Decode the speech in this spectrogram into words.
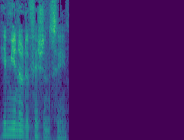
Immunodeficiency.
